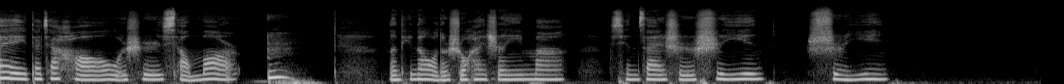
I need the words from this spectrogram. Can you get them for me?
嗨大家好我是小妹儿。能听到我的说话声音吗？现在是试音试音。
